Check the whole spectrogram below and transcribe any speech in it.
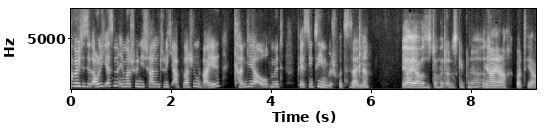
würde ich das jetzt auch nicht essen. Immer schön die Schale natürlich abwaschen, weil kann die ja auch mit Pestiziden bespritzt sein, ne? Ja, ja, was es doch heute alles gibt, ne? Also, Ja, ja, ach Gott, ja.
